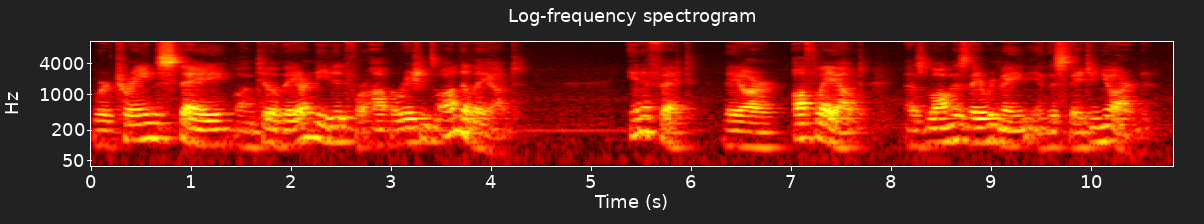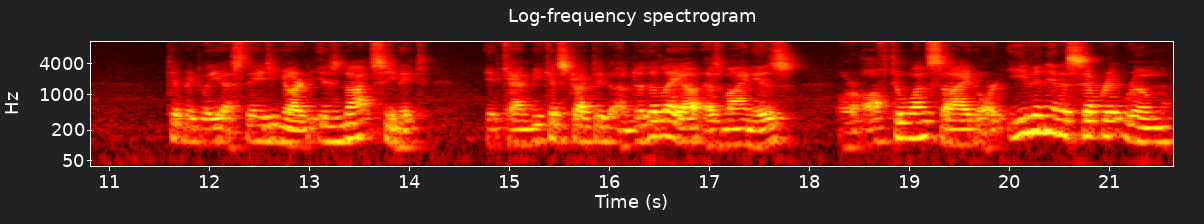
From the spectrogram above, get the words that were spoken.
where trains stay until they are needed for operations on the layout. In effect, they are off layout as long as they remain in the staging yard. Typically, a staging yard is not scenic. It can be constructed under the layout as mine is, or off to one side, or even in a separate room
